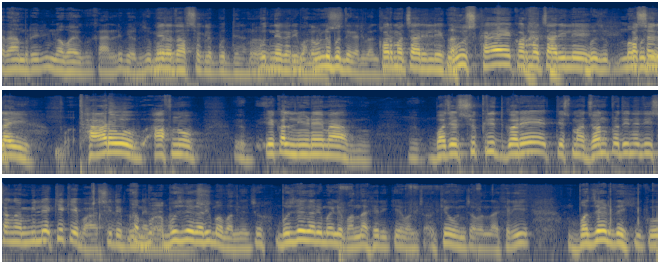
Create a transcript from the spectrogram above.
राम्ररी नभएको कारणले बेरोजु मेरो दर्शकले बुझ्दैनन् बुझ्ने गरी। बुझ्ने गरी भन्छु। कर्मचारीले घुस खाए कर्मचारीले कसैलाई ठाडो आफ्नो एकल निर्णयमा बजेट स्वीकृत गरे त्यसमा जनप्रतिनिधिसँग मिले के के भयो? सिधै बुझ्ने गरी अब बुझ्ने गरी म भनिदिन्छु बुझ्ने गरी मैले भन्दाखेरि के भन्छ के हुन्छ भन्दाखेरि बजेटदेखिको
